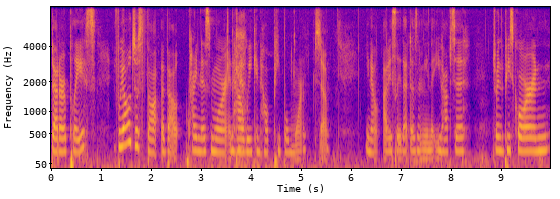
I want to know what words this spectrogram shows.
better place if we all just thought about kindness more and how we can help people more. So, you know, obviously that doesn't mean that you have to join the Peace Corps and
